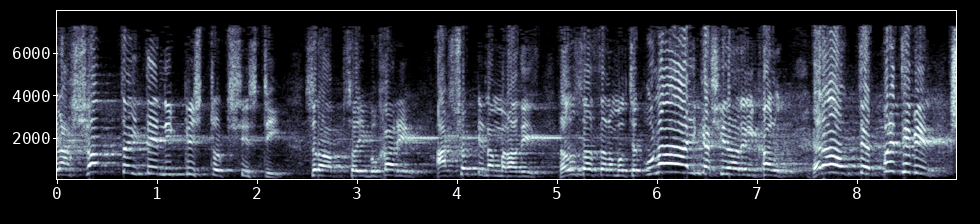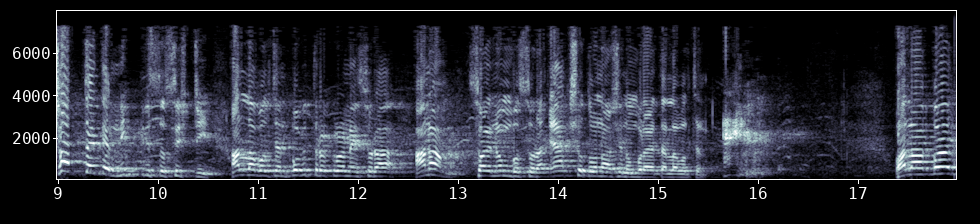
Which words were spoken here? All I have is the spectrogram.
এরা সবচাইতে নিকৃষ্ট সৃষ্টি। সুরাব সই বুখারির আটষট্টি নম্বর হাদিস রাহুসাল্লাম বলছেন, উলাইকা শিরারিল খাল এরা হচ্ছে পৃথিবীর সবচাইতে নিকৃষ্ট সৃষ্টি। আল্লাহ বলছেন, পবিত্র কোরআনে সুরা আনাম, ছয় নম্বর সুরা, একশত উনআশি নম্বর আয়াত আল্লাহ বলছেন ولقد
